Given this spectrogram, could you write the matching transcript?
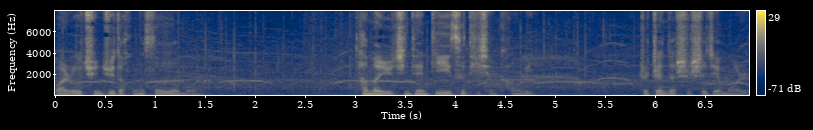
宛如群居的红色恶魔。他们于今天第一次提醒康利，这真的是世界末日。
